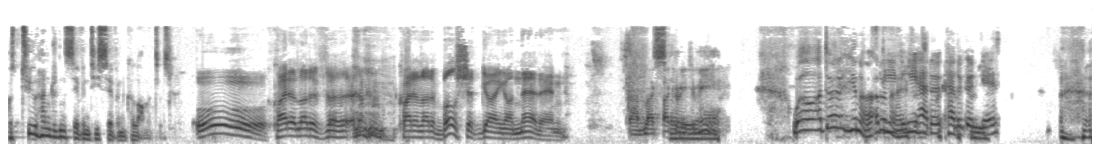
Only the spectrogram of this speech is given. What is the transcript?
was 277 kilometers. Oh, quite a lot of uh, quite a lot of bullshit going on there. Then Sounds like fuckery to me. Well, I don't, you know, I don't know. if Stevie had a had a good guess. uh,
